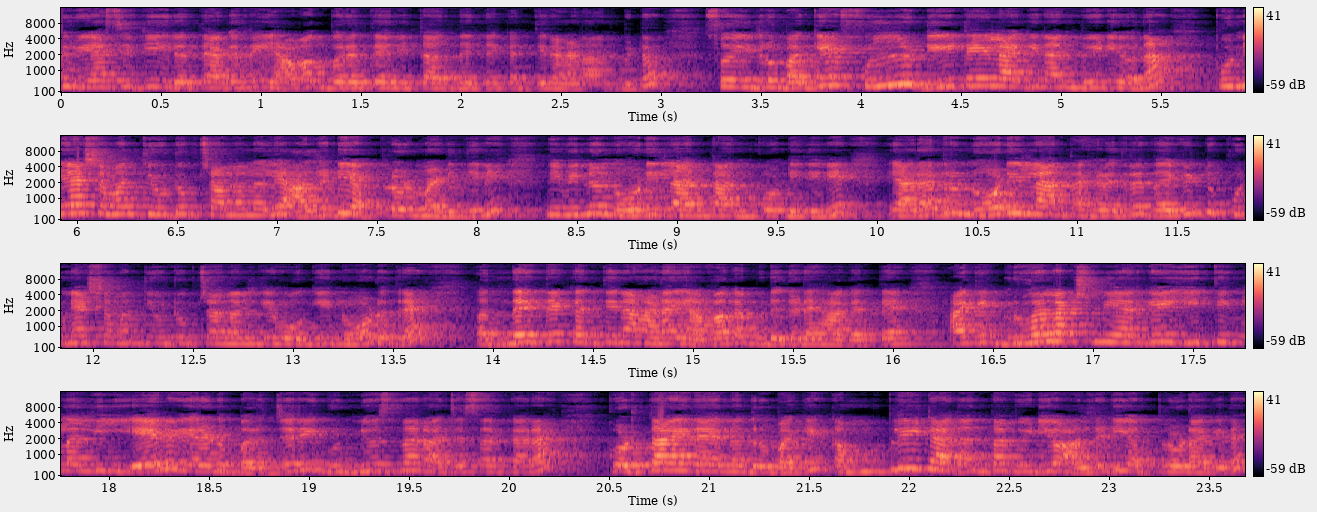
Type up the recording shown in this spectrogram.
ಕ್ಯೂರಿಯಾಸಿಟಿ ಇರುತ್ತೆ. ಹಾಗಾದ್ರೆ ಯಾವಾಗ ಬರುತ್ತೆ ಅಂತ ಹದಿನೈದನೇ ಕಂತಿನ ಹಣ ಅಂದ್ಬಿಟ್ಟು. ಸೊ ಇದ್ರ ಬಗ್ಗೆ ಫುಲ್ ಡೀಟೇಲ್ ಆಗಿ ನಾನು ವಿಡಿಯೋನ ಪುಣ್ಯ ಶಮಂತ್ ಯೂಟ್ಯೂಬ್ ಚಾನಲ್ ಅಲ್ಲಿ ಆಲ್ರೆಡಿ ಅಪ್ಲೋಡ್ ಮಾಡಿದ್ದೀನಿ. ನೀವು ಇನ್ನೂ ನೋಡಿಲ್ಲ ಅಂತ ಅನ್ಕೊಂಡಿದ್ದೀನಿ. ಯಾರಾದ್ರೂ ನೋಡಿಲ್ಲ ಅಂತ ಹೇಳಿದ್ರೆ ದಯವಿಟ್ಟು ಪುಣ್ಯ ಶಮಂತ್ ಯೂಟ್ಯೂಬ್ ಚಾನಲ್ಗೆ ಹೋಗಿ ನೋಡಿದ್ರೆ ಹದಿನೈದನೇ ಕಂತಿನ ಹಣ ಯಾವಾಗ ಬಿಡುಗಡೆ ಆಗುತ್ತೆ. ಹಾಗೆ ಗೃಹಲಕ್ಷ್ಮಿಯರಿಗೆ ಈ ತಿಂಗಳಲ್ಲಿ ಏನು ಎರಡು ಭರ್ಜರಿ ಗುಡ್ ನ್ಯೂಸ್ನ ರಾಜ್ಯ ಸರ್ಕಾರ ಕೊಡ್ತಾ ಇದೆ ಅನ್ನೋದ್ರ ಬಗ್ಗೆ ಕಂಪ್ಲೀಟ್ ಆದಂತ ವಿಡಿಯೋ ಆಲ್ರೆಡಿ ಅಪ್ಲೋಡ್ ಆಗಿದೆ.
